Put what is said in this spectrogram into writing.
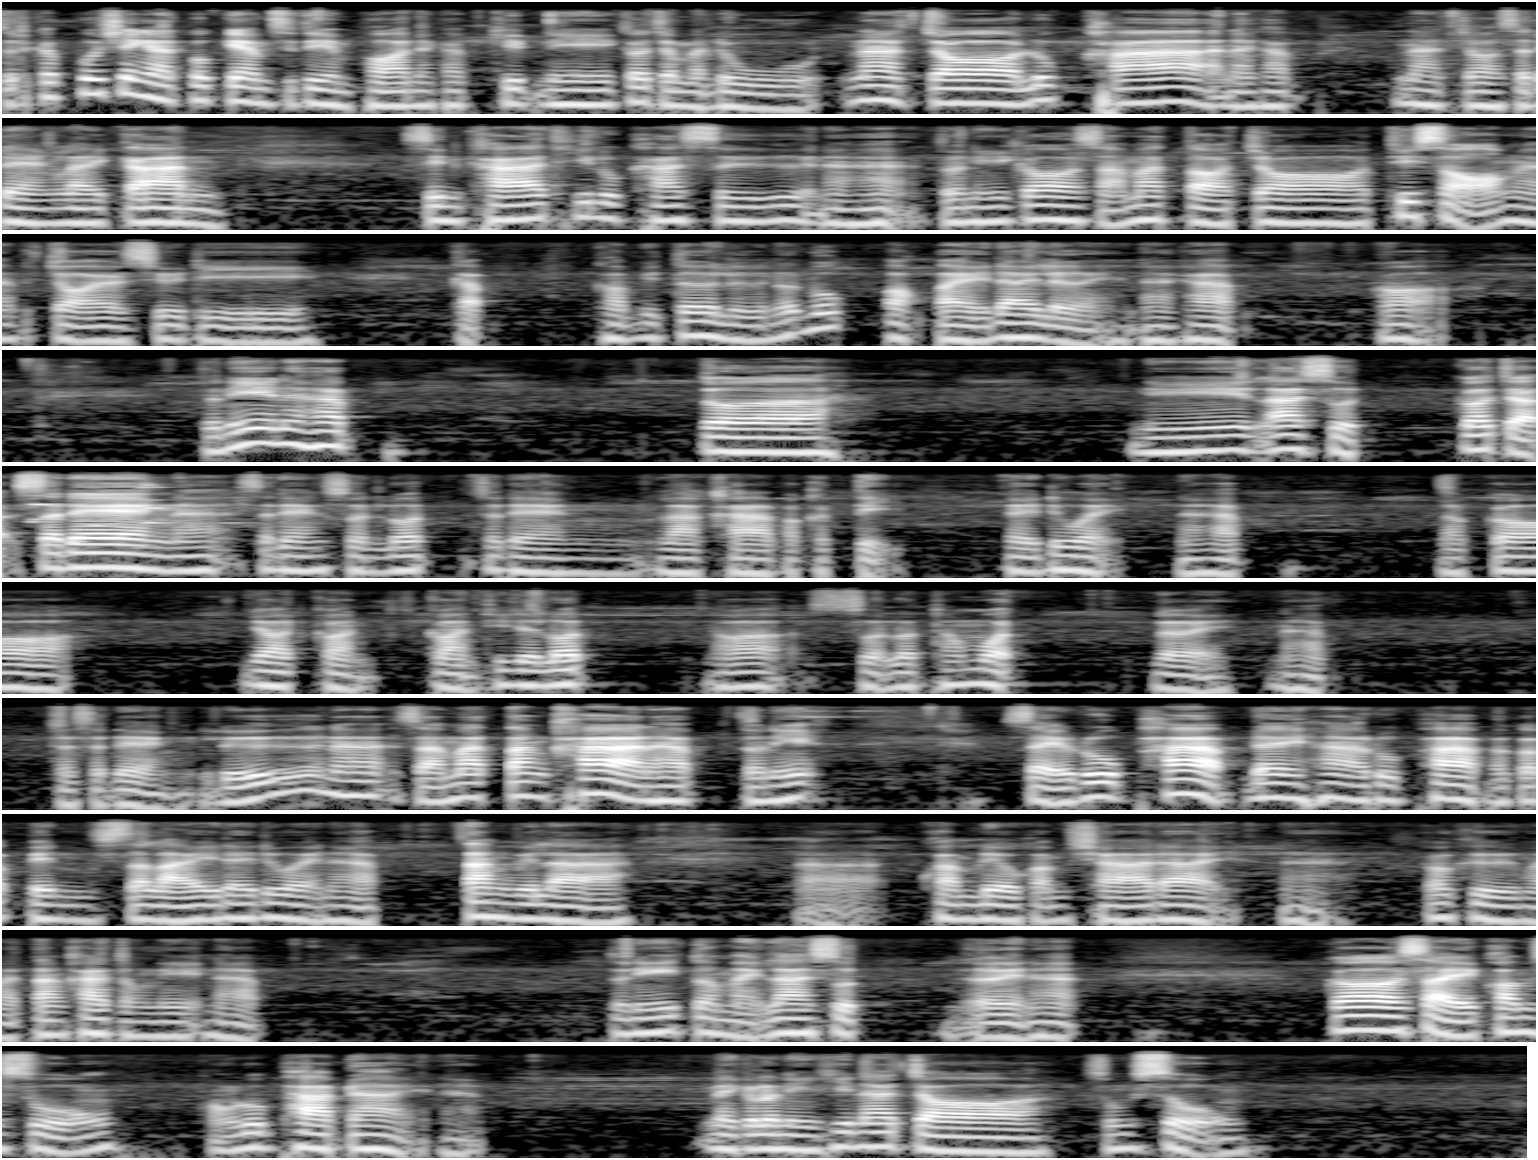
สวัสดีครับผู้ใช้งานโปรแกรม CTM Port นะครับ คลิปนี้ก็จะมาดูหน้าจอลูกค้านะครับ หน้าจอแสดงรายการสินค้าที่ลูกค้าซื้อนะฮะ ตัวนี้ก็สามารถต่อจอที่2นะจอ LCD กับคอมพิวเตอร์หรือโน้ตบุ๊กออกไปได้เลยนะครับ ก็ตัวนี้นะครับ ตัวนี้ล่าสุดก็จะแสดงนะแสดงส่วนลดแสดงราคาปกติได้ด้วยนะครับ แล้วก็ ยอดก่อนก่อนที่จะลด แล้วก็ส่วนลดทั้งหมดเลยนะครับ จะแสดงหรือนะฮะสามารถตั้งค่านะครับ ตัวนี้ใส่รูปภาพได้ 5 รูปภาพแล้วก็เป็นสไลด์ได้ด้วยนะครับ ตั้งเวลาความเร็วความช้าได้นะก็คือมาตั้งค่าตรงนี้นะครับ ตัวนี้ตัวใหม่ล่าสุดเลยนะฮะก็ใส่ความสูงของรูปภาพได้นะครับ ในกรณีที่หน้าจอสูงสูง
